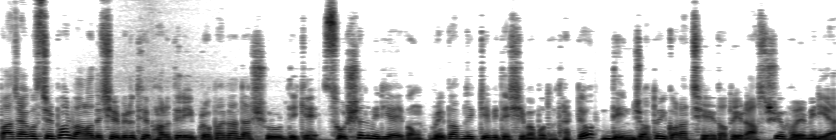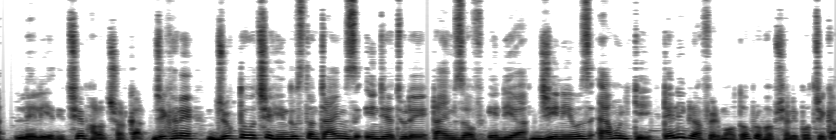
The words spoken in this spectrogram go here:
পাঁচ আগস্টের পর বাংলাদেশের বিরুদ্ধে ভারতের এই প্রোপাগান্ডা শুরুর দিকে সোশ্যাল মিডিয়া এবং রিপাবলিক টিভিতে সীমাবদ্ধ থাকলেও দিন যতই গড়াচ্ছে, ততই রাষ্ট্রীয়ভাবে মিডিয়া লেলিয়ে দিচ্ছে ভারত সরকার। যেখানে যুক্ত হচ্ছে Hindustan Times, India Today, Times of India, Zee News, এমনকি টেলিগ্রাফের মতো প্রভাবশালী পত্রিকা।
